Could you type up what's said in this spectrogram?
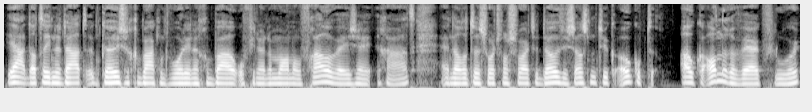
Ja, dat er inderdaad een keuze gemaakt moet worden in een gebouw. of je naar de mannen- of vrouwenwezen gaat. En dat het een soort van zwarte doos is. Dat is natuurlijk ook op de, elke andere werkvloer.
